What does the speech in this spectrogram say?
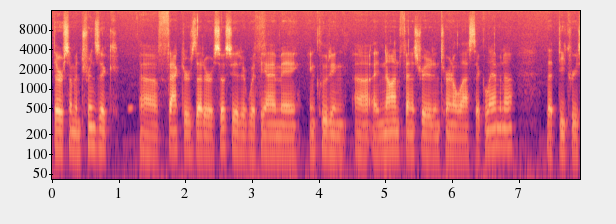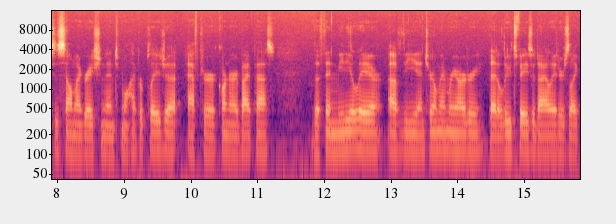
there are some intrinsic uh, factors that are associated with the IMA, including uh, a non-fenestrated internal elastic lamina that decreases cell migration and intimal hyperplasia after coronary bypass, the thin medial layer of the internal mammary artery that elutes vasodilators like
